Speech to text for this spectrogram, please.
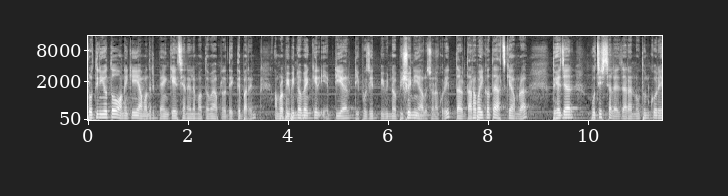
প্রতিনিয়ত অনেকেই আমাদের ব্যাংকের চ্যানেলের মাধ্যমে আপনারা দেখতে পারেন। আমরা বিভিন্ন ব্যাংকের এফডিআর, ডিপোজিট, বিভিন্ন বিষয় নিয়ে আলোচনা করি। তার ধারাবাহিকতায় আজকে আমরা হাজার পঁচিশ সালে যারা নতুন করে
